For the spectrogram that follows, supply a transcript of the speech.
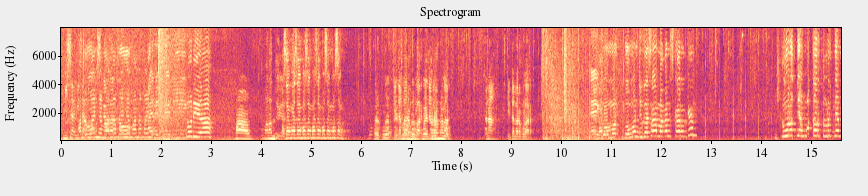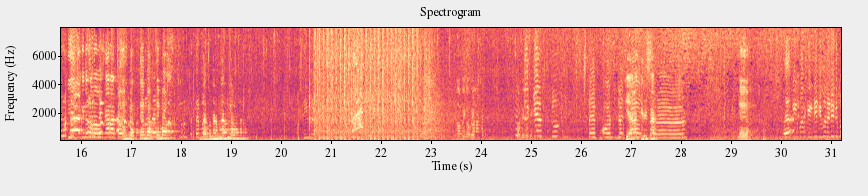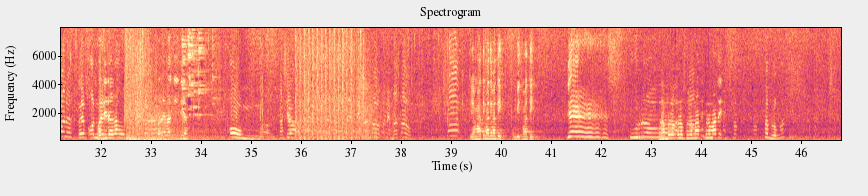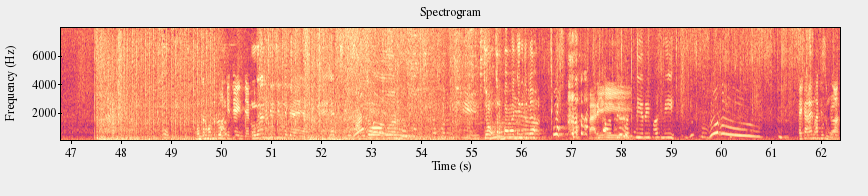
Bisa bisa. Aduh, Mana mana mana need medic. Itu dia. Maaf. Mana tuh ya? Pasang, pasang, pasang, pasang, pasang, pasang. Kita Turun baru keluar, kita turun baru keluar. Tenang, kita baru keluar. Eh, Gomon, Gomon juga sama kan sekarat kan? Turutnya muter, turutnya muter. Iya, kita sama sekarat, Cok. Tembak, tembak, tembak. Bentar, bentar, bentar, bentar. Kopi, kopi. Kopi, kopi. Step on the Iya, kiri, power. Ya, ya. Parking, parking. Dia di mana? Dia di mana? Step on Oh, di dalam. Balik lagi dia. Oh my. Kasih apa? Ya mati, mati, mati. Embit mati. Yes. Hurrah. Belum, belum, belum, belum mati, belum mati. Ah, belum mati. Mundur, mundur dulu. Kemungkinan di sini-sini nih kayaknya. Kayaknya di sini. Cok, terbang anjir itu nya. Lari. Me, revive me. Eh kalian mati semua.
